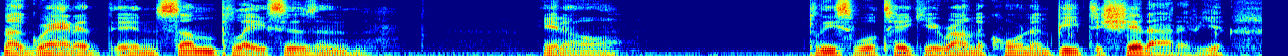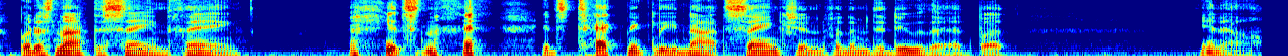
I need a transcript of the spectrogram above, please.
Now, granted, in some places, and, you know, police will take you around the corner and beat the shit out of you, but it's not the same thing. It's not, it's technically not sanctioned for them to do that, but, you know,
